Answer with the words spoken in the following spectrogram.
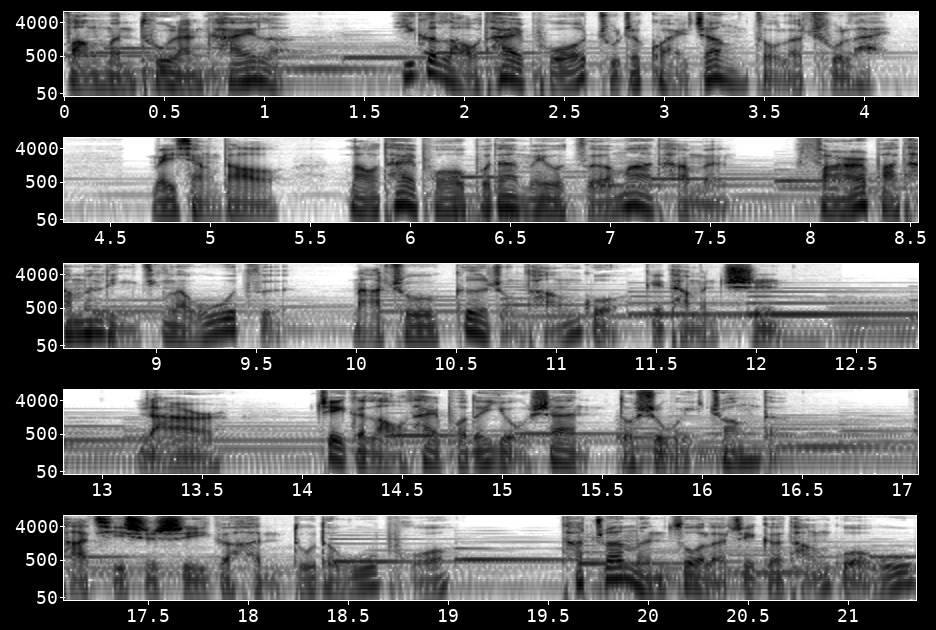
房门突然开了，一个老太婆拄着拐杖走了出来。没想到，老太婆不但没有责骂他们，反而把他们领进了屋子，拿出各种糖果给他们吃。然而，这个老太婆的友善都是伪装的，她其实是一个狠毒的巫婆。他专门做了这个糖果屋，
